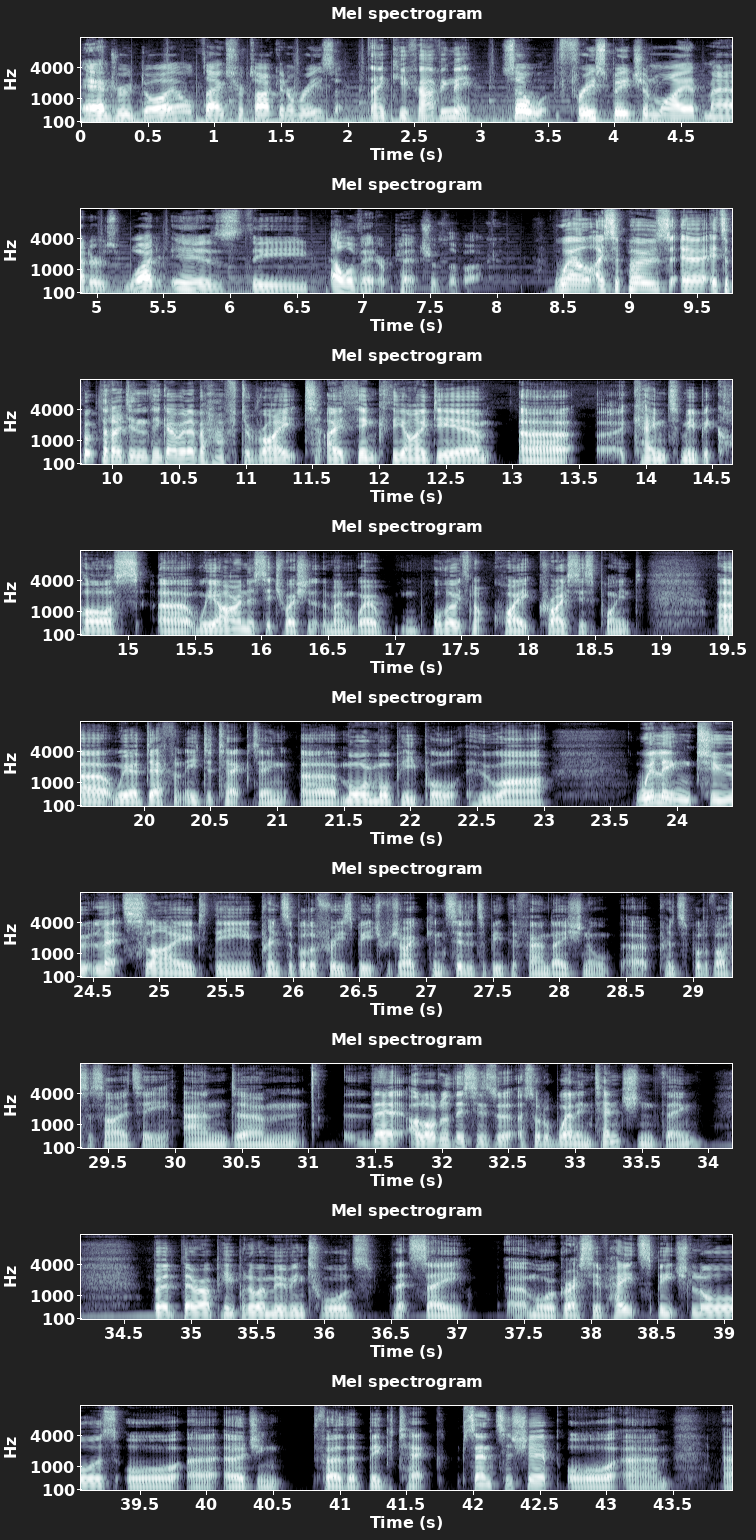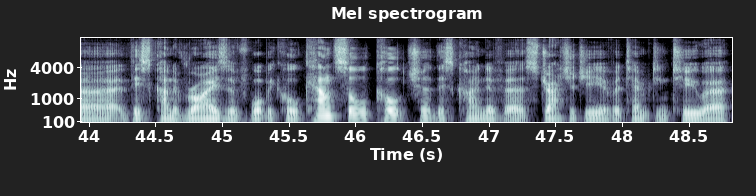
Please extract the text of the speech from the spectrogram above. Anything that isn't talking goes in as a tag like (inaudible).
Andrew Doyle, thanks for talking to Reason. Thank you for having me. So, free speech and why it matters. What is the elevator pitch of the book? Well, I suppose uh, it's a book that I didn't think I would ever have to write. I think the idea uh, came to me because uh, we are in a situation at the moment where, although it's not quite crisis point, uh, we are definitely detecting uh, more and more people who are willing to let slide the principle of free speech, which I consider to be the foundational uh, principle of our society. And um, there, a lot of this is a, a sort of well-intentioned thing, but there are people who are moving towards, let's say, uh, more aggressive hate speech laws or uh, urging further big tech censorship or um, uh, this kind of rise of what we call cancel culture, this kind of uh, strategy of attempting to uh,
